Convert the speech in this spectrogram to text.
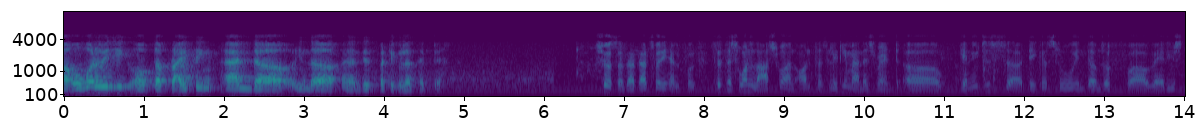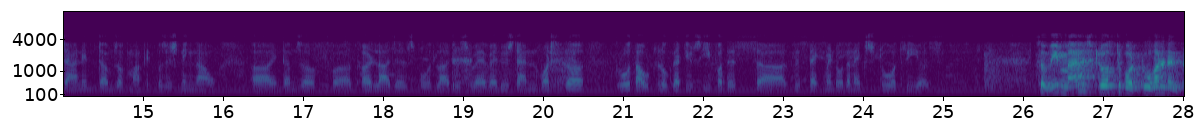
overweighting of the pricing and uh, in the uh, this particular sector. Sure, sir. That, that's very helpful. So just one last one on facility management. Uh, can you just uh, take us through in terms of uh, where you stand in terms of market positioning now, uh, in terms of uh, third largest, fourth largest, where, where do you stand? What's the growth outlook that you see for this, uh, this segment over the next two or three years? So we manage close to about 220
